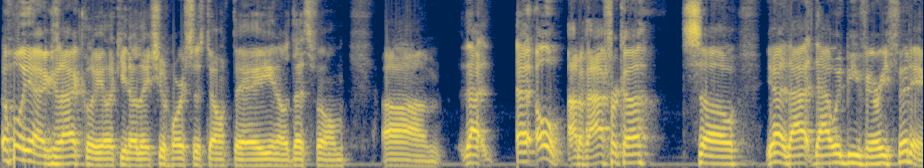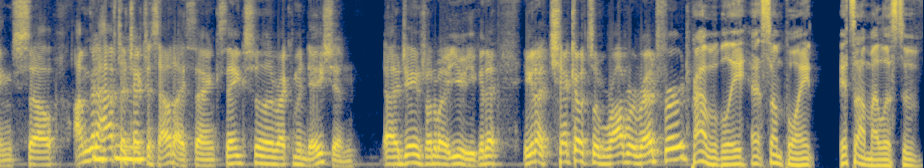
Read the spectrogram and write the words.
Oh yeah, exactly. Like you know, they shoot horses, don't they? You know, this film. Um, that uh, oh, out of Africa. So yeah, that that would be very fitting. So I'm gonna have mm-hmm. to check this out. I think. Thanks for the recommendation, uh, James. What about you? You gonna you gonna check out some Robert Redford? Probably at some point. It's on my list of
